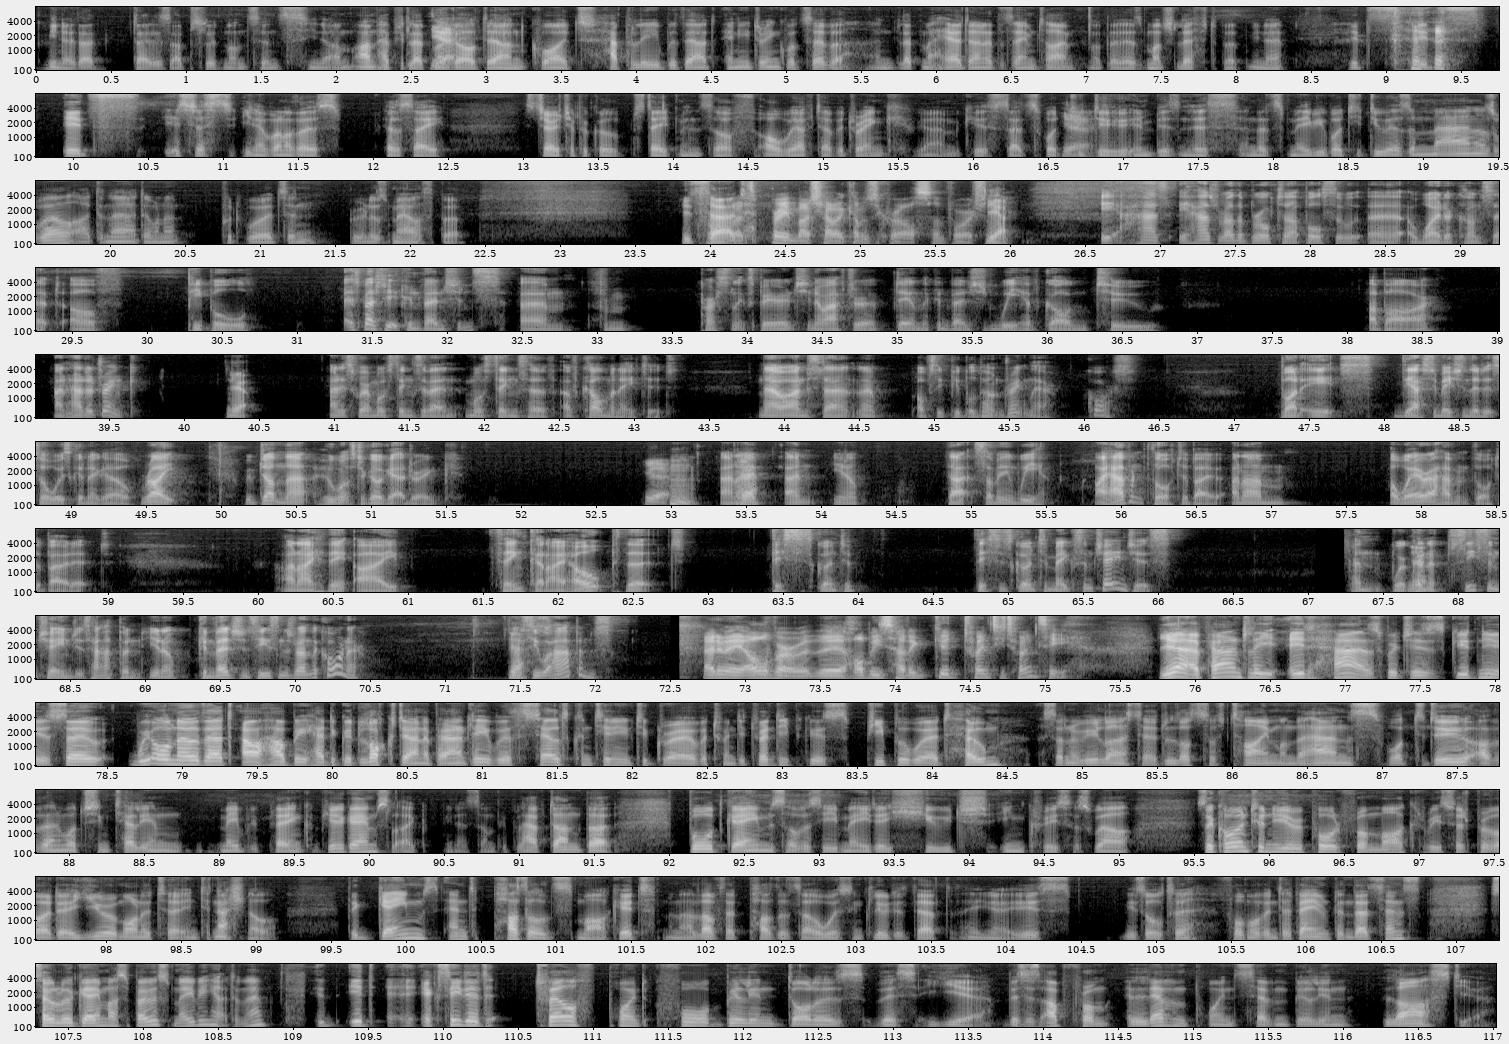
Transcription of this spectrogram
You know that that is absolute nonsense. You know, I'm I'm happy to let my Yeah. guard down quite happily without any drink whatsoever, and let my hair down at the same time. Not that there's much left, but you know, it's it's it's it's just you know one of those as I say stereotypical statements of oh we have to have a drink um, because that's what Yeah. you do in business and that's maybe what you do as a man as well i don't know i don't want to put words in bruno's mouth but it's sad That's pretty much how it comes across, unfortunately. yeah it has it has rather brought up also uh, a wider concept of people, especially at conventions. Um, from personal experience, you know, after a day on the convention, we have gone to a bar and had a drink. Yeah. and it's where most things have end, most things have, have culminated. Now I understand. Now, obviously, people don't drink there, of course, but it's the estimation that it's always going to go right. We've done that. Who wants to go get a drink? Yeah. Hmm. and Yeah. I and you know that's something we I haven't thought about, and I'm aware I haven't thought about it, and I think I think and I hope that this is going to this is going to make some changes, and we're Yeah. going to see some changes happen. You know, convention season is around the corner. Let's Yes. see what happens. Anyway, Oliver, the hobbies had a good 2020. Yeah, apparently it has, which is good news. So we all know that our hobby had a good lockdown, apparently, with sales continuing to grow over 2020 because people were at home, suddenly realized they had lots of time on their hands, what to do other than watching telly and maybe playing computer games, like you know some people have done. But board games obviously made a huge increase as well. So according to a new report from market research provider Euromonitor International, the games and puzzles market, and I love that puzzles are always included. That you know it is is also a form of entertainment in that sense. Solo game, I suppose, maybe I don't know. It, it exceeded twelve point four billion dollars this year. This is up from eleven point seven billion last year.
